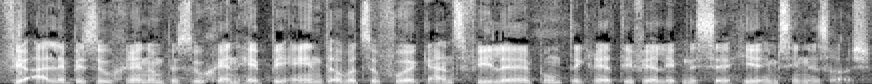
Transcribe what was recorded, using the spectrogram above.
für alle Besucherinnen und Besucher ein Happy End, aber zuvor ganz viele bunte kreative Erlebnisse hier im Sinnesrausch.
